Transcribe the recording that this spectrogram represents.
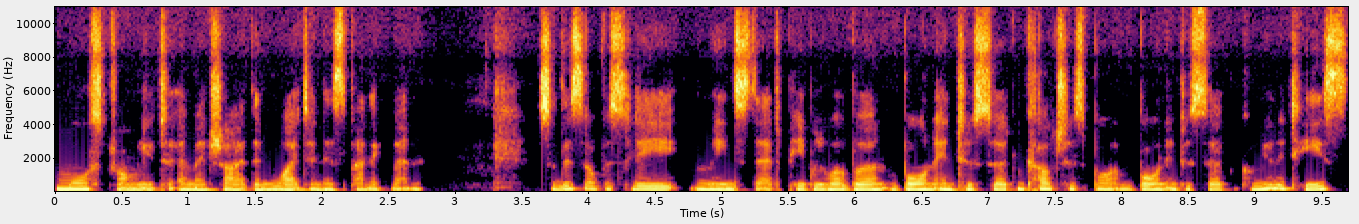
more strongly to MHI than white and Hispanic men. So, this obviously means that people who are born, born into certain cultures, born, born into certain communities,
